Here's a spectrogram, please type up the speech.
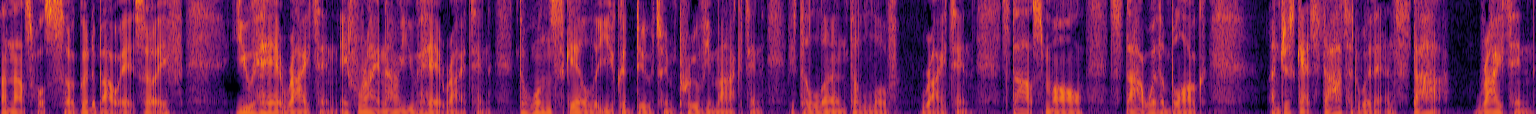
And that's what's so good about it. So if you hate writing, if right now you hate writing, the one skill that you could do to improve your marketing is to learn to love writing. Start small, start with a blog, and just get started with it and start writing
